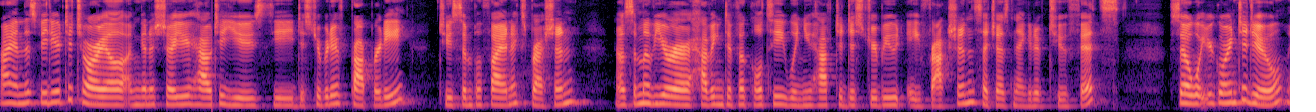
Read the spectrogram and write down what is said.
Hi, in this video tutorial, I'm going to show you how to use the distributive property to simplify an expression. Now, some of you are having difficulty when you have to distribute a fraction, such as negative 2 fifths. So what you're going to do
